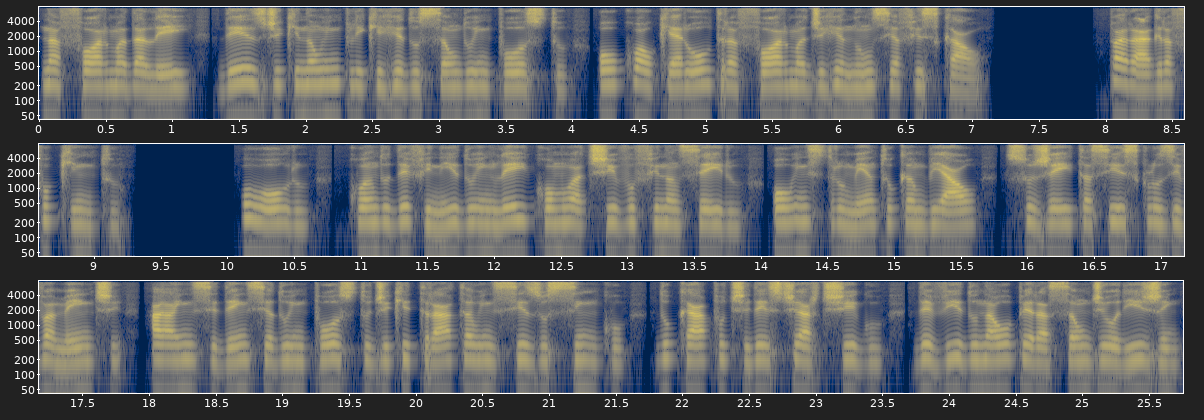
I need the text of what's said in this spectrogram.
na forma da lei, desde que não implique redução do imposto, ou qualquer outra forma de renúncia fiscal. Parágrafo 5. O ouro, quando definido em lei como ativo financeiro, ou instrumento cambial, sujeita-se exclusivamente à incidência do imposto de que trata o inciso 5 do caput deste artigo, devido na operação de origem,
